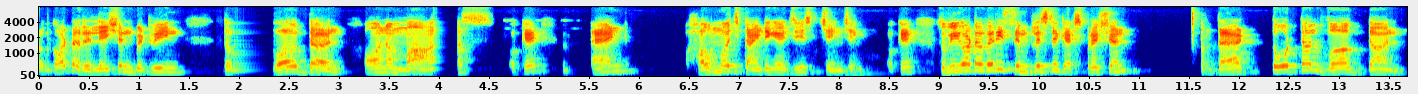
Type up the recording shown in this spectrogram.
uh, got a relation between the work done on a mass, okay, and how much kinetic energy is changing, okay. So we got a very simplistic expression that total work done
